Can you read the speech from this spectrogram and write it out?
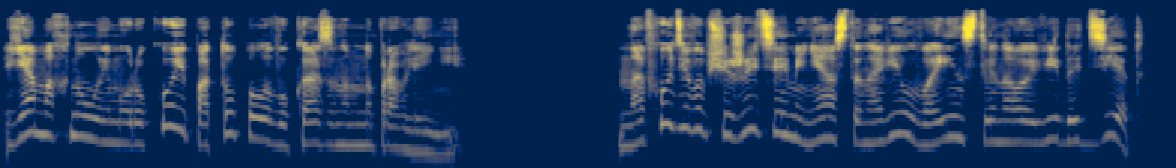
Я махнула ему рукой и потопала в указанном направлении. На входе в общежитие меня остановил воинственного вида дед,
